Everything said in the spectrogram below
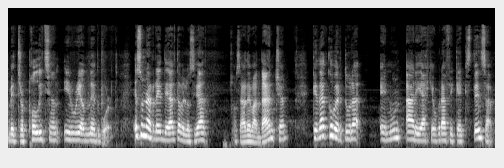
Metropolitan Area Network. Es una red de alta velocidad, o sea, de banda ancha, que da cobertura en un área geográfica extensa,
